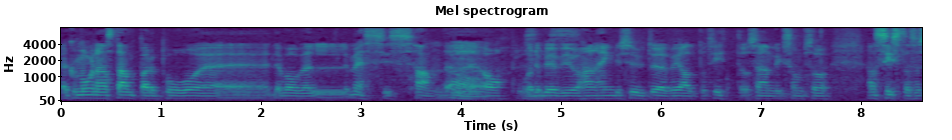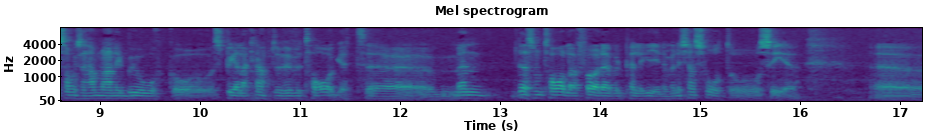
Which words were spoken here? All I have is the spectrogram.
jag kommer ihåg när han stampade på, eh, det var väl Messis hand där. Mm, ja, och det precis. blev ju, han hängdes ut överallt på Twitter och sen liksom så, hans sista säsong så hamnade han i bråk och spelade knappt överhuvudtaget. Eh, men det som talar för det är väl Pellegrini, men det känns svårt att, att se eh,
